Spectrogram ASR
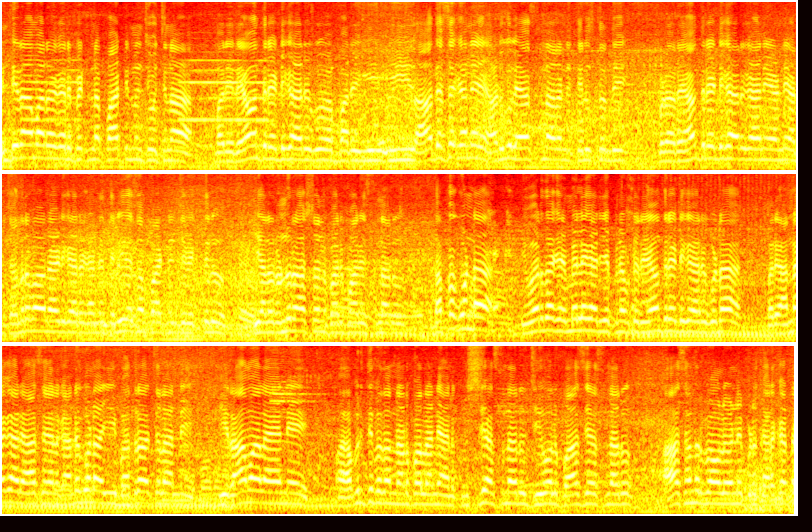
ఎన్టీ రామారావు గారు పెట్టిన పార్టీ నుంచి వచ్చిన మరి రేవంత్ రెడ్డి గారు మరి ఈ ఆ దశగానే అడుగులు వేస్తున్నారని తెలుస్తుంది. ఇప్పుడు రేవంత్ రెడ్డి గారు కానివ్వండి అటు చంద్రబాబు నాయుడు గారు కానీ తెలుగుదేశం పార్టీ నుంచి వ్యక్తులు ఇవాళ రెండు రాష్ట్రాలను పరిపాలిస్తున్నారు. తప్పకుండా ఇవరిదాకా ఎమ్మెల్యే గారు చెప్పినప్పుడు రేవంత్ రెడ్డి గారు కూడా మరి అన్నగారి ఆశయాలకు అనుగుణ ఈ భద్రాచలాన్ని ఈ రామాలయాన్ని అభివృద్ధి పదం నడపాలని ఆయన కృషి చేస్తున్నారు జీవోలు పాస్ చేస్తున్నారు. ఆ సందర్భంలోనే ఇప్పుడు కరకట్ట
